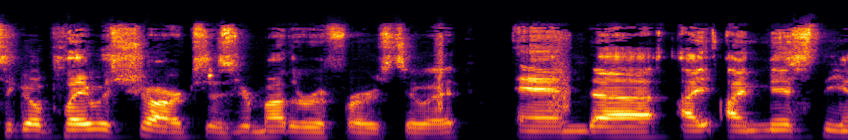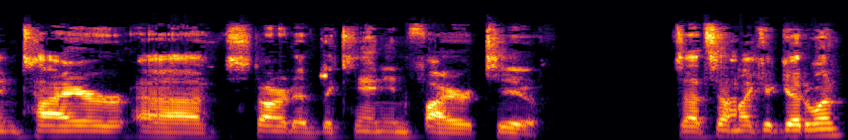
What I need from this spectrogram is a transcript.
to go play with sharks, as your mother refers to it, and uh, I, I missed the entire uh, start of the Canyon Fire too. Does that sound like a good one?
